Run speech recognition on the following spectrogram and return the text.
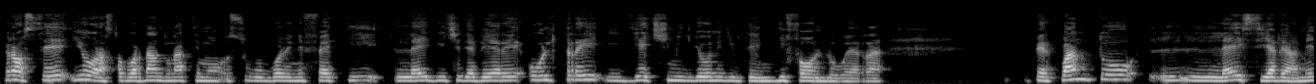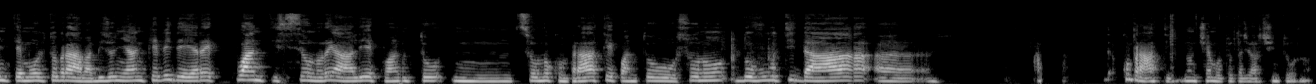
però se io ora sto guardando un attimo su Google, in effetti lei dice di avere oltre i 10 milioni di utenti, di follower. Per quanto lei sia veramente molto brava, bisogna anche vedere quanti sono reali e quanto mh, sono comprati e quanto sono dovuti da... eh, comprati, non c'è molto da girarci intorno.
